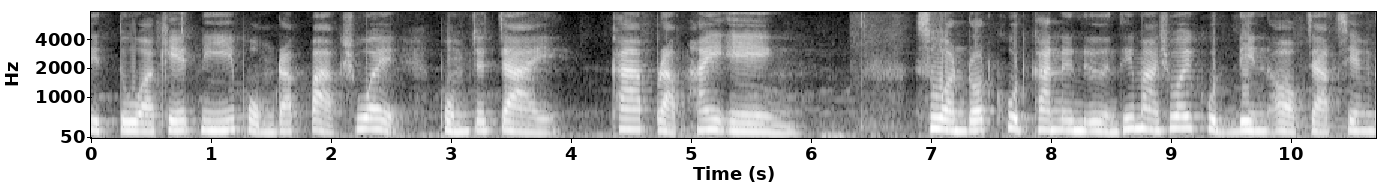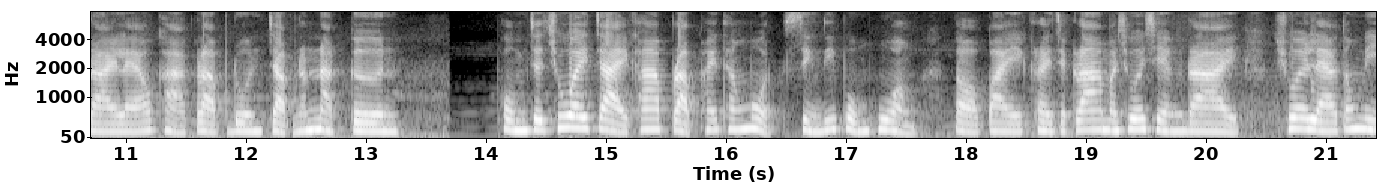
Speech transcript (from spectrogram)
ติดตัวเคสนี้ผมรับปากช่วย ผมจะจ่ายค่าปรับให้เอง ส่วนรถขุดคันอื่นๆ ที่มาช่วยขุดดินออกจากเชียงรายแล้วขากลับโดนจับน้ำหนักเกิน ผมจะช่วยจ่ายค่าปรับให้ทั้งหมด สิ่งที่ผมห่วง ต่อไปใครจะกล้ามาช่วยเชียงราย ช่วยแล้วต้องมี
